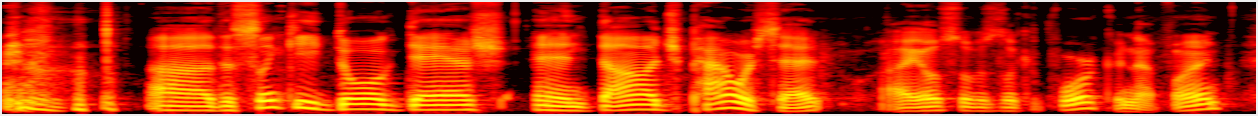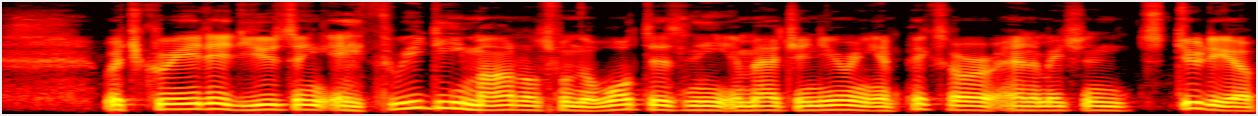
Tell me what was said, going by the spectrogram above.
uh, the Slinky Dog Dash and Dodge Power Set, I also was looking for, could not find, which created using a 3D models from the Walt Disney Imagineering and Pixar Animation Studio,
